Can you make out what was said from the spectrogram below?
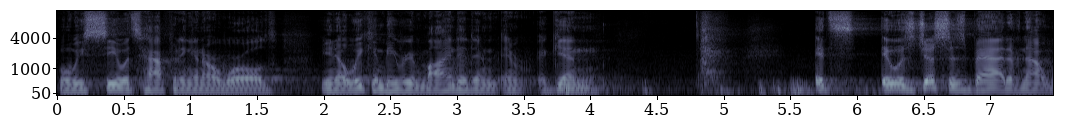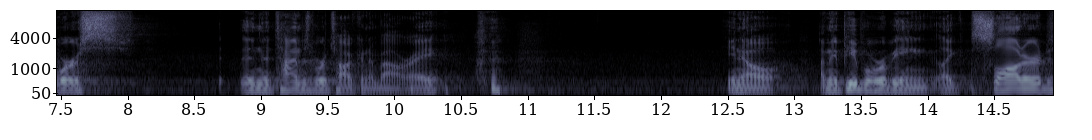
when we see what's happening in our world, you know, we can be reminded, and, and again, it's, it was just as bad, if not worse, in the times we're talking about, right? you know, I mean, people were being like slaughtered.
